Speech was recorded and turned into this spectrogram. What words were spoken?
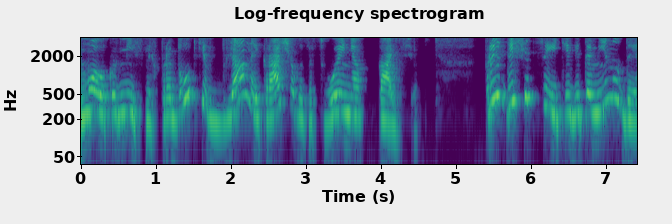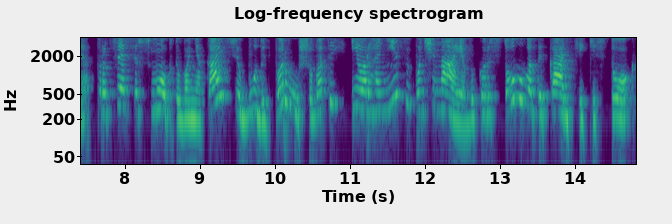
молоковмісних продуктів для найкращого засвоєння кальцію. При дефіциті вітаміну Д процеси всмоктування кальцію будуть порушуватись, і організм починає використовувати кальцій кісток,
